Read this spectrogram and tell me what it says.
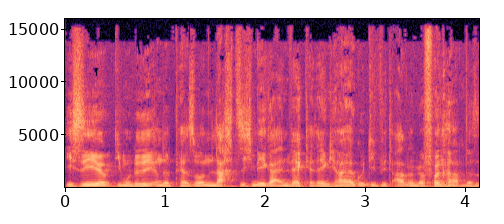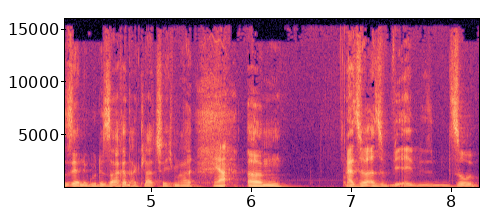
ich sehe, die moderierende Person lacht sich mega einen weg, dann denke ich, ja, ja gut, die wird Ahnung davon haben, das ist ja eine gute Sache, da klatsche ich mal. Ja. Ähm, also, also so,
